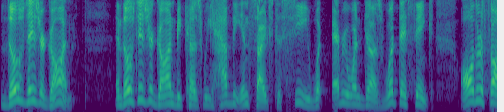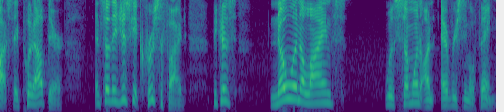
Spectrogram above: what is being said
those days are gone. And those days are gone because we have the insights to see what everyone does, what they think, all their thoughts they put out there. And so they just get crucified because no one aligns with someone on every single thing.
